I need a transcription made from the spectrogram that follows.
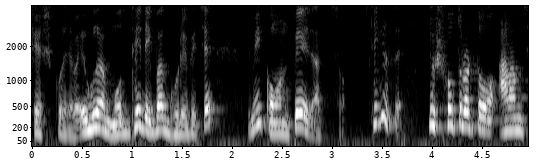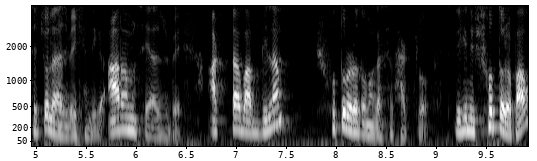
শেষ করে যাবা। এগুলোর মধ্যেই দেখবা ঘুরে পিছে তুমি কমন পেয়ে যাচ্ছ। ঠিক আছে? তো সতেরো তো আরামসে চলে আসবে এখান থেকে। আরামসে আসবে। আটটা বাদ দিলাম। সতেরোটা তোমার কাছে থাকল। তুমি এখানে সতেরো পাও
